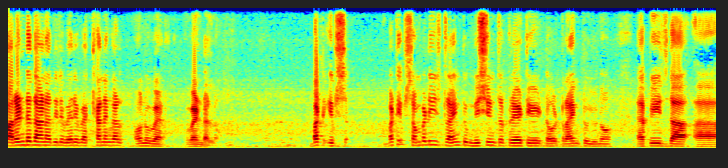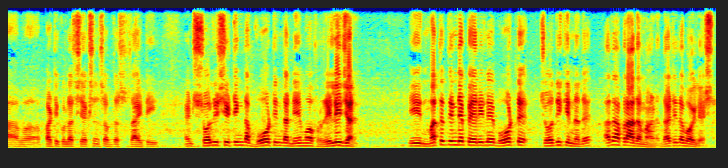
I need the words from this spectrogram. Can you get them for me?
പറയേണ്ടതാണ് അതിൽ വേറെ വ്യാഖ്യാനങ്ങൾ ഒന്നും വേണ്ടല്ലോ but if but if somebody is trying to misinterpret it or trying to you know appease the uh, particular sections of the society and soliciting the vote in the name of religion ഈ മതത്തിന്റെ പേരിലെ വോട്ട് ചോദിക്കുന്നത് അത് അപരാധമാണ് ദാറ്റ് ഇസ് എ വോയിലേഷൻ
